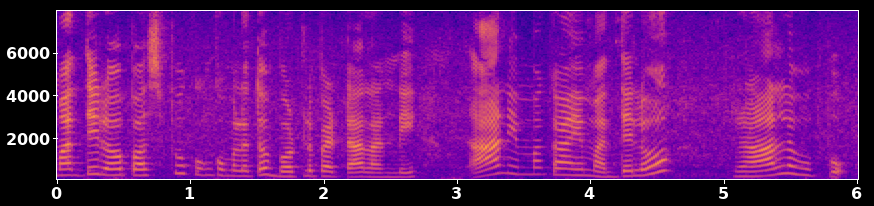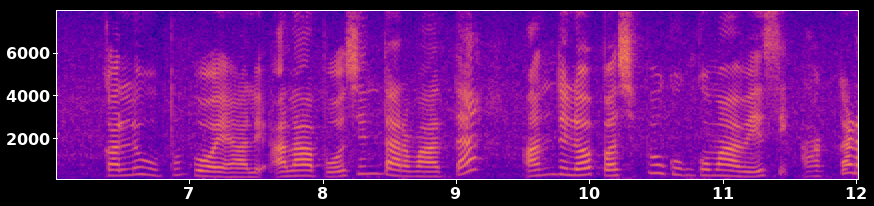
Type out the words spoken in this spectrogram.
మధ్యలో పసుపు కుంకుమలతో బొట్లు పెట్టాలండి. ఆ నిమ్మకాయ మధ్యలో రాళ్ళ ఉప్పు కళ్ళు ఉప్పు పోయాలి. అలా పోసిన తర్వాత అందులో పసుపు కుంకుమ వేసి అక్కడ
